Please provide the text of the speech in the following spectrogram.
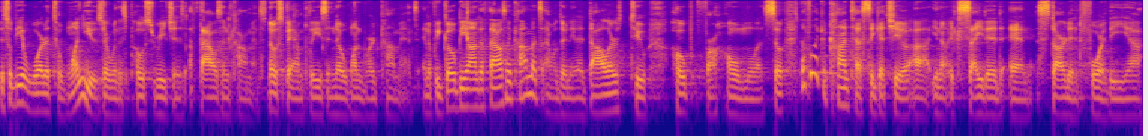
This will be awarded to one user when this post reaches a thousand comments. No no spam, please, and no one word comments. And if we go beyond a thousand comments, I will donate a dollar to Hope for Homeless. So nothing like a contest to get you, uh, you know, excited and started for the, uh,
